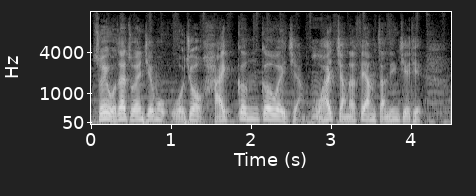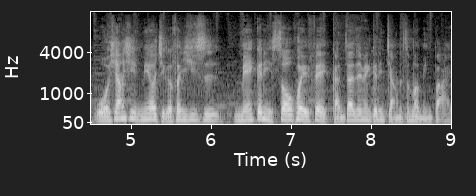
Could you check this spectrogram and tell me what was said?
所以我在昨天节目我就还跟各位讲，我还讲得非常斩钉截铁。我相信没有几个分析师没跟你收会费，敢在这边跟你讲的这么明白。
